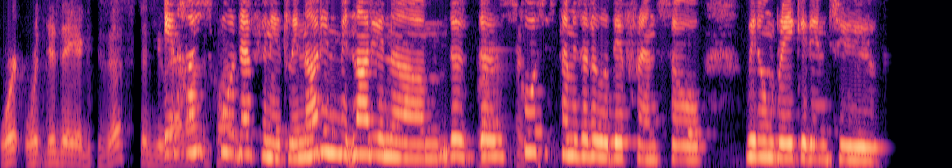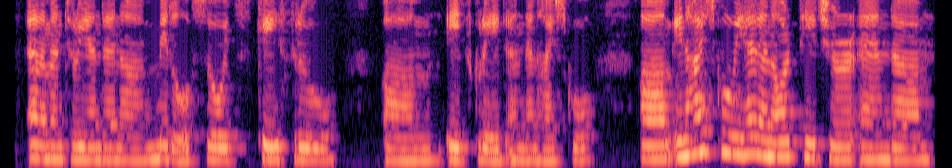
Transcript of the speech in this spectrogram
Where, where, did they exist? Did you? in high school, class? definitely not in not in um, the the Right. school system is a little different, so we don't break it into elementary and then uh, middle. So it's K through um, eighth grade and then high school. Um, in high school, we had an art teacher, and um,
